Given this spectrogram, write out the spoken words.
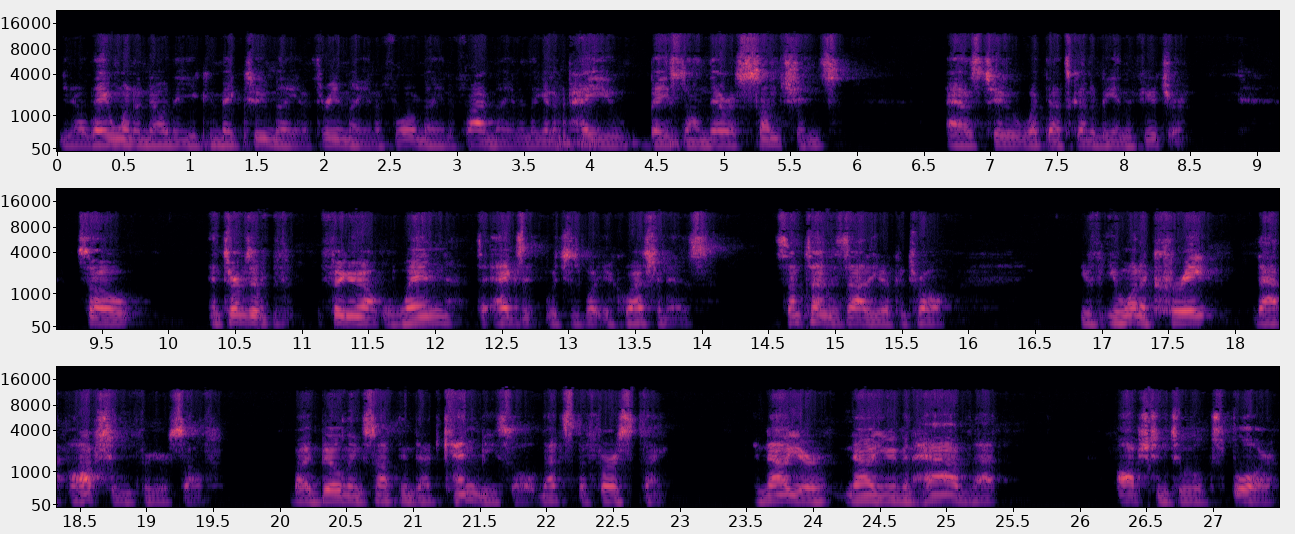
You know, they want to know that you can make two million, or three million, or four million, or five million, and they're going to pay you based on their assumptions as to what that's going to be in the future. So, in terms of figuring out when to exit, which is what your question is, sometimes it's out of your control. You, you want to create that option for yourself by building something that can be sold. That's the first thing. And now you're now you even have that option to explore.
